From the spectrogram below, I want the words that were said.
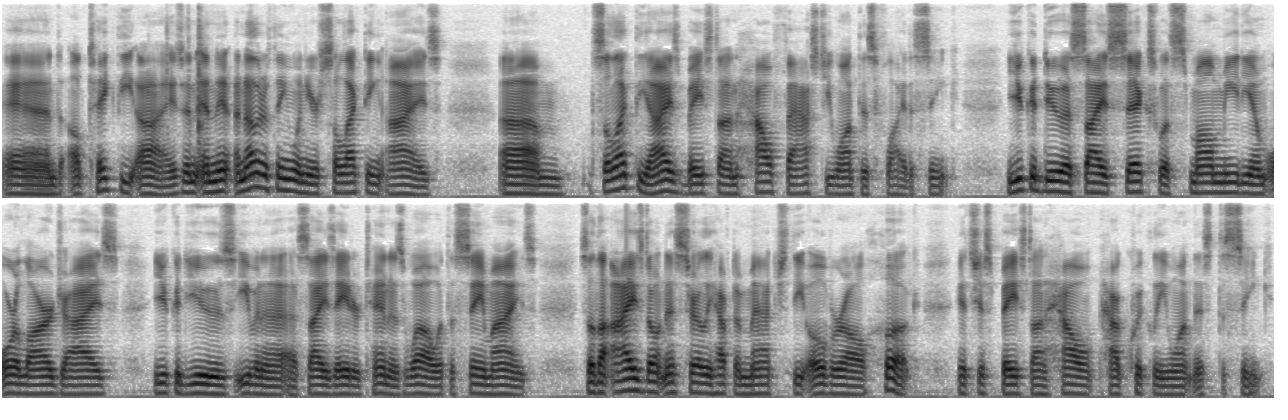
and I'll take the eyes and, and another thing when you're selecting eyes um, select the eyes based on how fast you want this fly to sink. You could do a size 6 with small medium or large eyes. You could use even a, a size 8 or 10 as well with the same eyes. So the eyes don't necessarily have to match the overall hook. It's just based on how how quickly you want this to sink.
